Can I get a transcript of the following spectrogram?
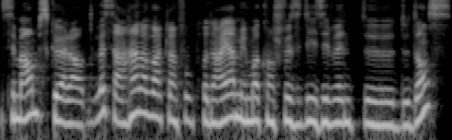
C'est marrant parce que alors là, ça n'a rien à voir avec l'infoprenariat, mais moi, quand je faisais des événements de, de danse,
